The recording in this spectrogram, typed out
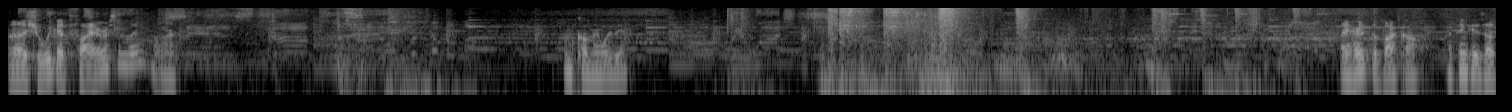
Uh, should we get fire or something? Or I'm coming with you. I heard the back off. I think he's out.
